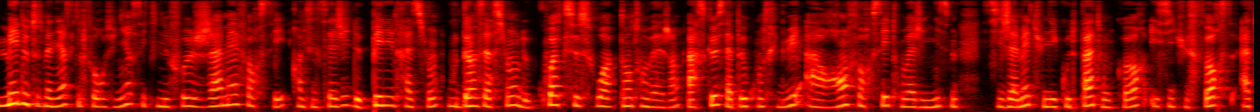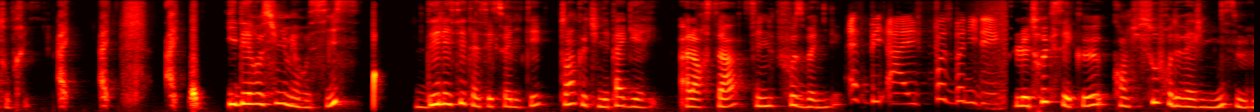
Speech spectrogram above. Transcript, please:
Mais de toute manière, ce qu'il faut retenir, c'est qu'il ne faut jamais forcer quand il s'agit de pénétration ou d'insertion de quoi que ce soit dans ton vagin parce que ça peut contribuer à renforcer ton vaginisme si jamais tu n'écoutes pas ton corps et si tu forces à tout prix. Aïe, aïe, aïe. Idée reçue numéro 6. Délaisser ta sexualité tant que tu n'es pas guéri. Alors ça, c'est une fausse bonne idée. FBI, fausse bonne idée. Le truc, c'est que quand tu souffres de vaginisme,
